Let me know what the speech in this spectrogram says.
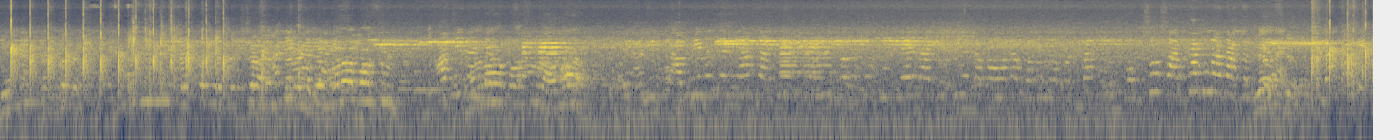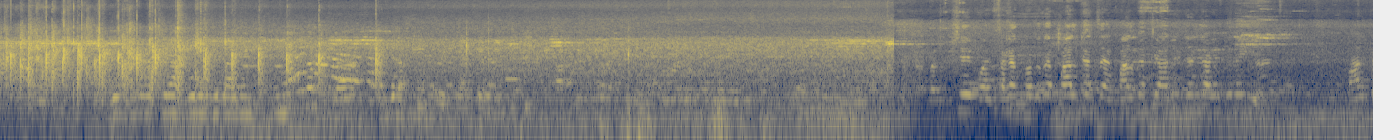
दोन्ही कर्तव्य मनापासून मनापासून आभार. पण विषय पण सगळ्यात महत्त्वाचा पालकांचा आहे. पालकांची अजून जनजागृती नाही आहे पालक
